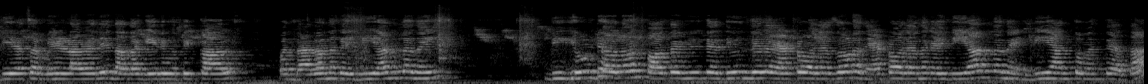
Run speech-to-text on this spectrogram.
बियाचा मेळ लावायला. दादा गेले होते काल पण दादानं काही बी आणलं नाही. बी घेऊन ठेवलं आणि पावत्या बिवत्या देऊन दिलं ॲटोवाल्याजवळ आणि ॲटोवाल्यानं काही बी आणलं नाही. बी आणतो म्हणते आता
